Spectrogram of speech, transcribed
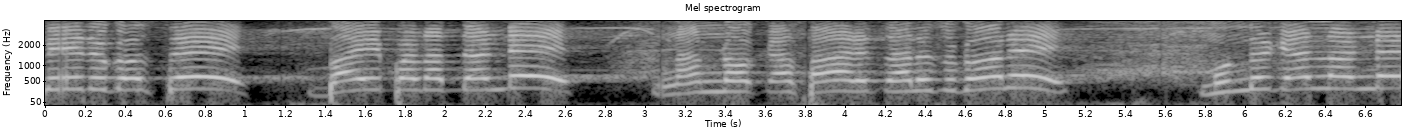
మీదకి వస్తే భయపడద్దండి. నన్ను ఒక్కసారి తలుచుకొని ముందుకెళ్ళండి.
